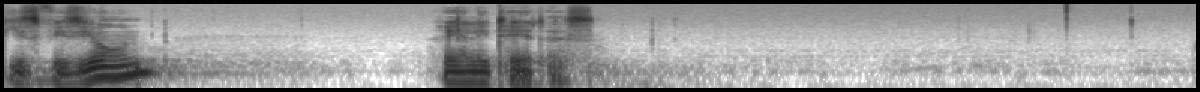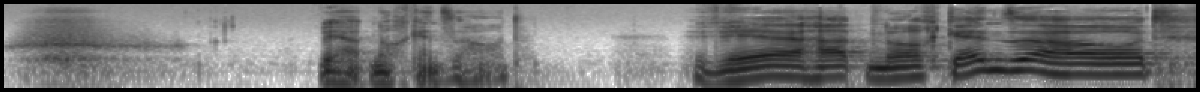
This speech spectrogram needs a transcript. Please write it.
diese Vision Realität ist. Wer hat noch Gänsehaut? Wer hat noch Gänsehaut?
